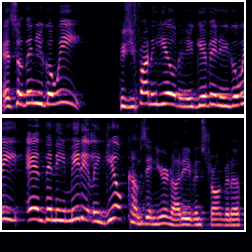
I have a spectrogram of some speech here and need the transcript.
And so then you go eat because you find a yield and you give in and you go eat, and then immediately guilt comes in. You're not even strong enough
